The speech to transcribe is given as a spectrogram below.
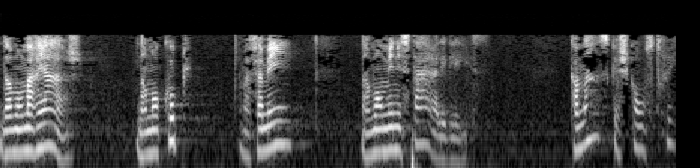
dans mon mariage, dans mon couple, ma famille, dans mon ministère à l'Église. Comment est-ce que je construis?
